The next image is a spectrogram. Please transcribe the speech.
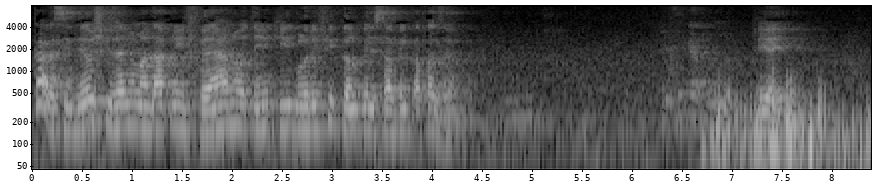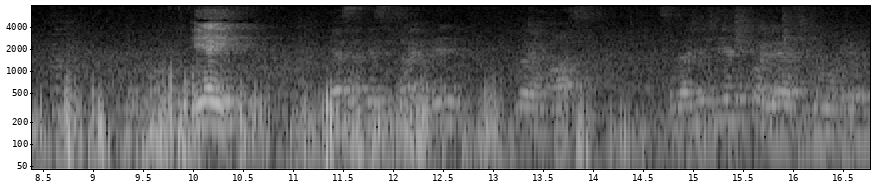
Cara, se Deus quiser me mandar para o inferno, eu tenho que ir glorificando, porque Ele sabe o que Ele está fazendo. E aí? E aí? Essa decisão é dele, não é nossa. Senão a gente ia escolher antes de morrer.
